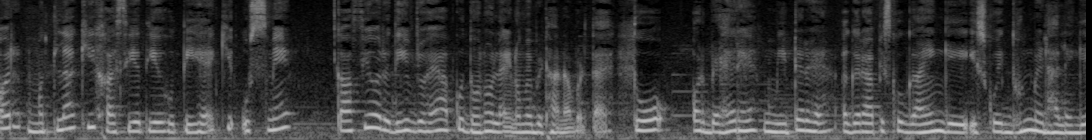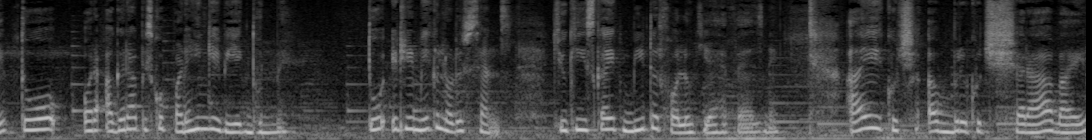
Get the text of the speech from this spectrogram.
और मतला की खासियत ये होती है कि उसमें काफ़ी और रदीफ जो है आपको दोनों लाइनों में बिठाना पड़ता है। तो और बहर है, मीटर है, अगर आप इसको गाएँगे, इसको एक धुन में ढालेंगे तो और अगर आप इसको पढ़ेंगे भी एक धुन में तो it will make a lot of sense क्योंकि इसका एक मीटर फॉलो किया है फैज़ ने। आए कुछ अब्र, कुछ शराब आए,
